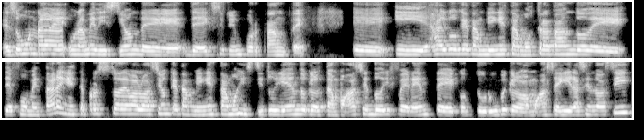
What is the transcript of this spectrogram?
eso es una, una medición de, de éxito importante. Eh, y es algo que también estamos tratando de, fomentar en este proceso de evaluación que también estamos instituyendo, que lo estamos haciendo diferente con tu grupo y que lo vamos a seguir haciendo así,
